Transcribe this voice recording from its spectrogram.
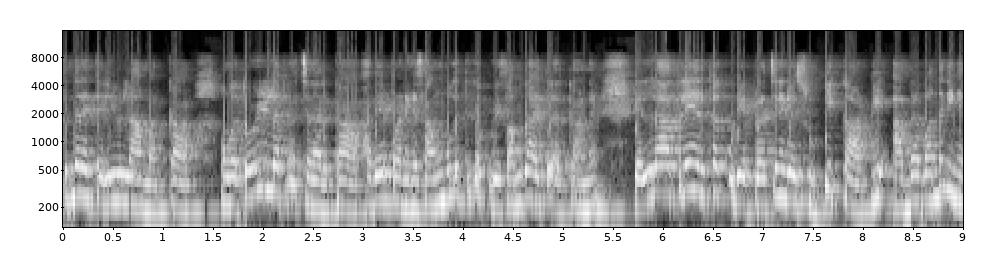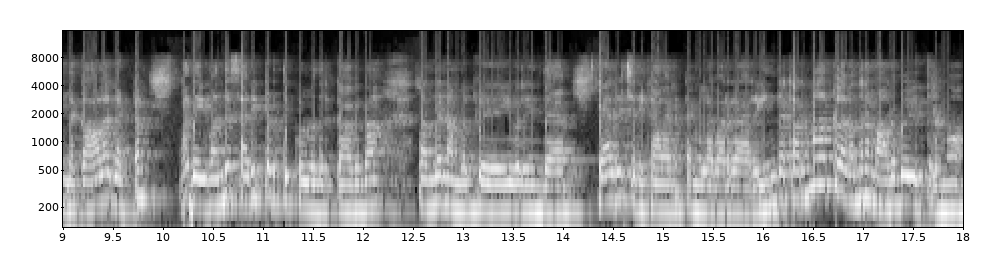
சிந்தனை தெளிவில்லாமல் இருக்கா? உங்கள் தொழிலில் பிரச்சனை இருக்கா? அதே போல் நீங்கள் சமூகத்துக்கு இருக்கக்கூடிய சமுதாயத்தில் இருக்கான்னு எல்லாத்துலேயும் இருக்கக்கூடிய பிரச்சனைகளை சுட்டி காட்டி அதை வந்து நீங்கள் இந்த காலகட்டம் அதை வந்து சரிப்படுத்தி கொள்வதற்காக தான் வந்து நம்மளுக்கு இவர் இந்த ஏழரை காலகட்டங்களில் வர்றாரு. இந்த கர்மாக்களை வந்து நம்ம அனுபவித்திரணும்.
